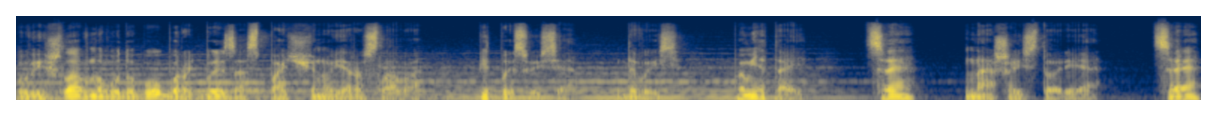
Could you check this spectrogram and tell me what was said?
увійшла в нову добу боротьби за спадщину Ярослава. Підписуйся, дивись, пам'ятай, це наша історія, це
